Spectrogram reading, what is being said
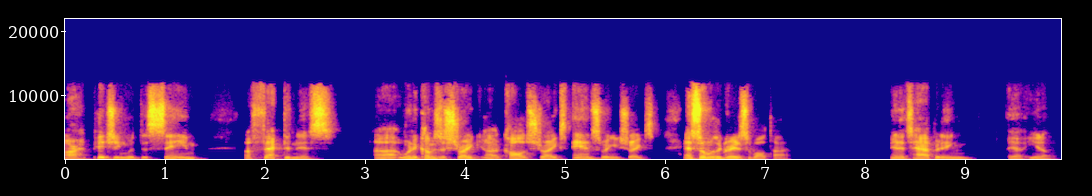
are pitching with the same effectiveness uh, when it comes to strike uh, college strikes and swinging strikes as some of the greatest of all time. And it's happening, uh, you know,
